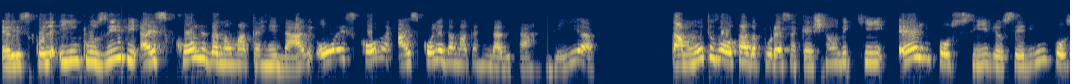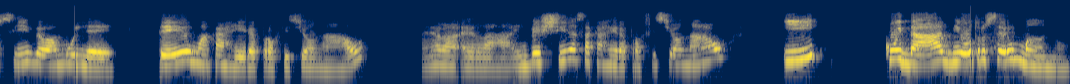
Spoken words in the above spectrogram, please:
ela escolha, e inclusive a escolha da não maternidade ou a escolha, a escolha da maternidade tardia está muito voltada por essa questão de que é impossível, seria impossível a mulher ter uma carreira profissional, né, ela, ela investir nessa carreira profissional e cuidar de outro ser humano,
